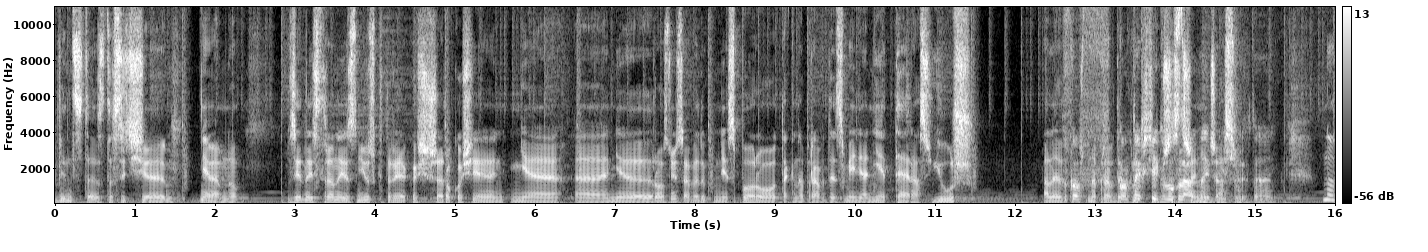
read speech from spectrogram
Więc to jest dosyć, e, nie wiem, no. Z jednej strony jest news, który jakoś szeroko się nie, e, nie rozniósł, a według mnie sporo tak naprawdę zmienia nie teraz już, ale w naprawdę w kontekście dwóch lat czasu. Tak? No,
